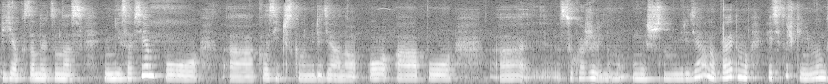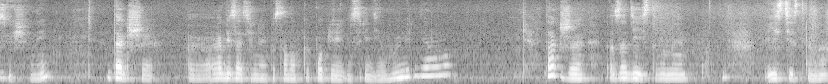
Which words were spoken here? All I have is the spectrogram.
пиявка становится у нас не совсем по а, классическому меридиану, а по а, сухожильному мышечному меридиану, поэтому эти точки немного смещены. Дальше э, обязательная постановка по переднесрединному меридиану. Также задействованы, естественно,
